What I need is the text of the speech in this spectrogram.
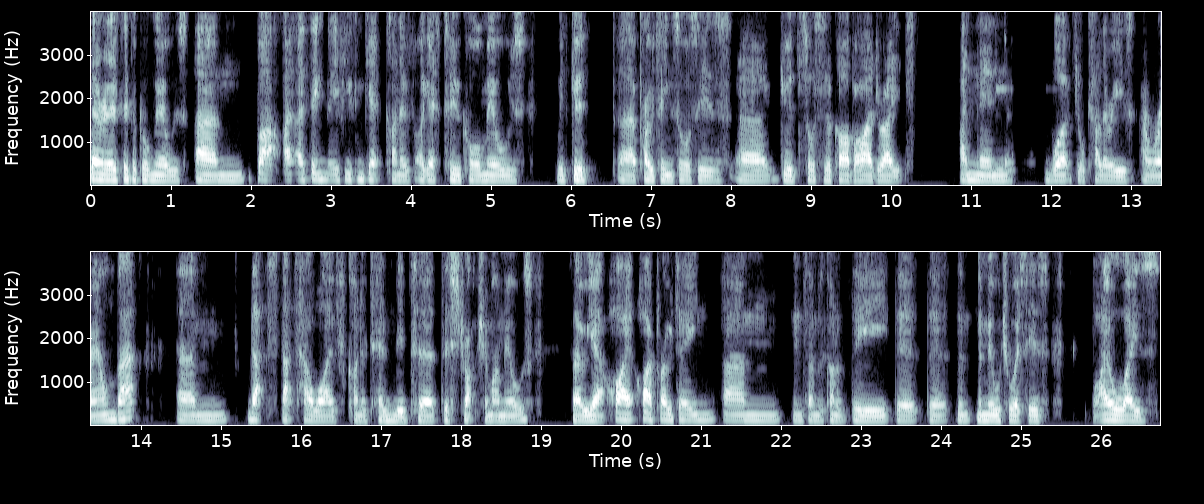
stereotypical meals. Um, but I, I think that if you can get kind of I guess two core meals with good uh, protein sources, uh, good sources of carbohydrates, and then work your calories around that. Um, that's that's how I've kind of tended to to structure my meals. So yeah, high high protein um, in terms of kind of the the the the, the meal choices, but I always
